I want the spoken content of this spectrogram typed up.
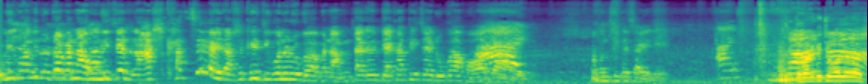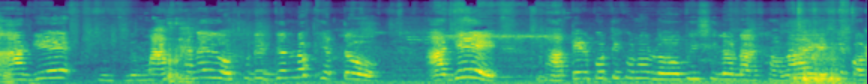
উনি কোনোদিন রোগা না উনি যে রাস খাচ্ছে ওই রাসে খেয়ে জীবনে রোগা হবে না। আমি তাকে দেখাতে চাই রোগা হওয়া যায়। থেকে চাইলে? তোমার কিছু বলার আছে? আগে মাঝখানে ওষুধের জন্য খেত। আগে ভাতের প্রতি কোনো লোভই ছিল না। সবাই এসে কত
